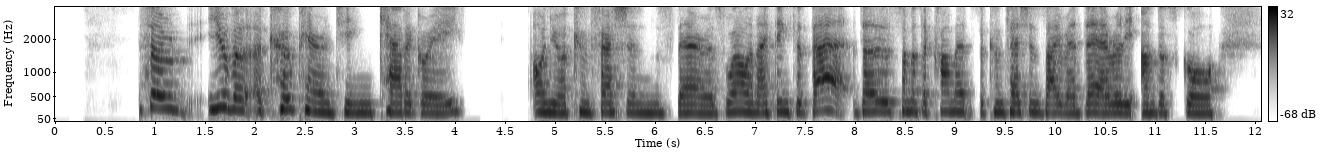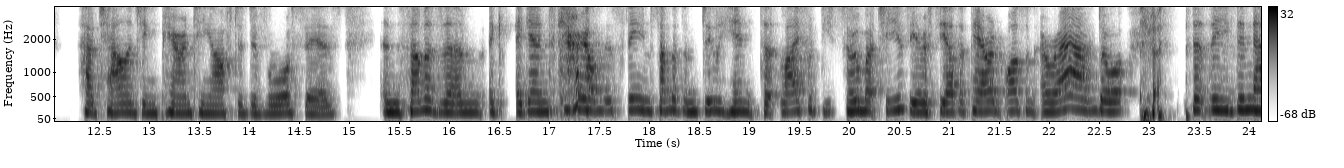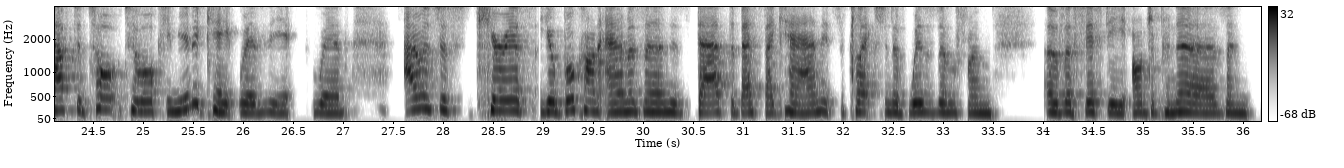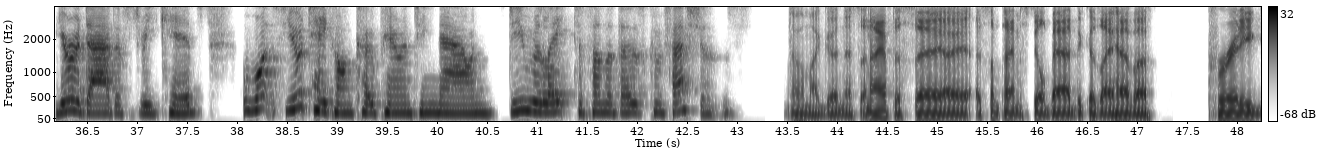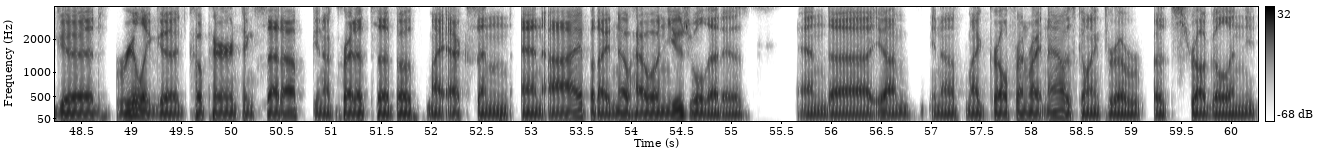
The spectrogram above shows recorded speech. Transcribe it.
So you have a, a co-parenting category on your confessions there as well and i think that that those some of the comments the confessions i read there really underscore how challenging parenting after divorce is and some of them again to carry on this theme some of them do hint that life would be so much easier if the other parent wasn't around or that they didn't have to talk to or communicate with the with i was just curious your book on amazon is dad the best i can it's a collection of wisdom from over 50 entrepreneurs and you're a dad of three kids. What's your take on co parenting now? And do you relate to some of those confessions? Oh, my goodness. And I have to say, I, I sometimes feel bad because I have a pretty good, really good co parenting setup. You know, credit to both my ex and, and I, but I know how unusual that is. And uh, yeah, I'm, you know, my girlfriend right now is going through a, a struggle. And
